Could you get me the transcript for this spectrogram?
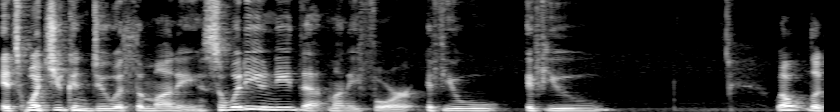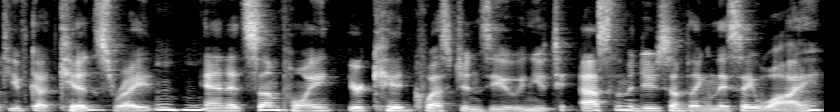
it's what you can do with the money. So what do you need that money for? If you if you Well, look, you've got kids, right? Mm-hmm. And at some point, your kid questions you, and you t- ask them to do something, and they say why,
